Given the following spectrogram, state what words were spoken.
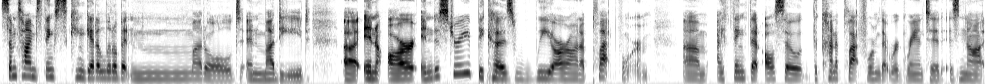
sometimes things can get a little bit muddled and muddied uh, in our industry because we are on a platform. Um, I think that also the kind of platform that we're granted is not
